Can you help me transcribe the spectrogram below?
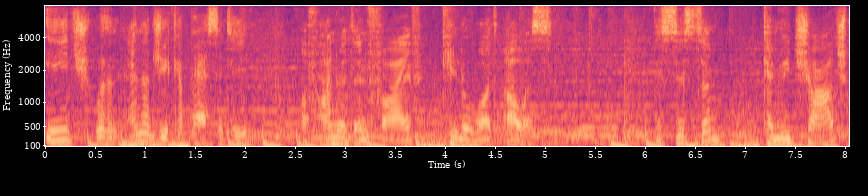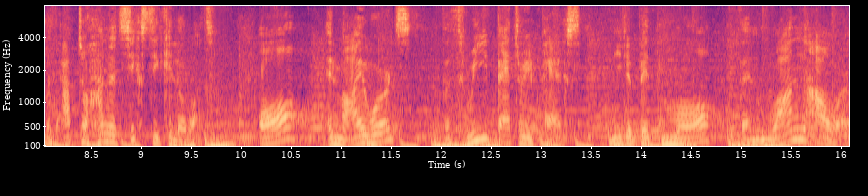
each with an energy capacity of 105 kilowatt hours. The system can recharge with up to 160 kilowatt. Or, in my words, the three battery packs need a bit more than one hour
